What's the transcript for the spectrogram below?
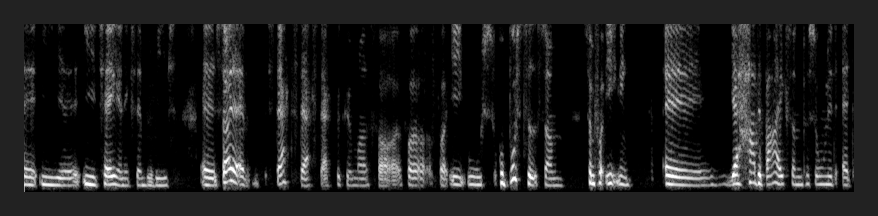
øh, i, øh, i Italien eksempelvis, øh, så er jeg stærkt, stærkt, stærkt bekymret for, for, for EU's robusthed som, som forening. Øh, jeg har det bare ikke sådan personligt, at,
